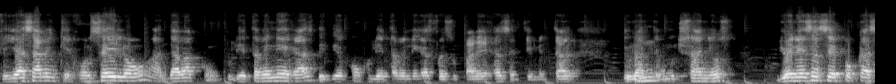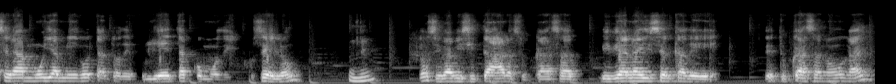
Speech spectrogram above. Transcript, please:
ya saben que Joselo andaba con Julieta Venegas, vivió con Julieta Venegas, fue su pareja sentimental durante muchos años. Yo en esas épocas era muy amigo tanto de Julieta como de Joselo. Los iba a visitar a su casa, vivían ahí cerca de, tu casa, ¿no, Guy?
